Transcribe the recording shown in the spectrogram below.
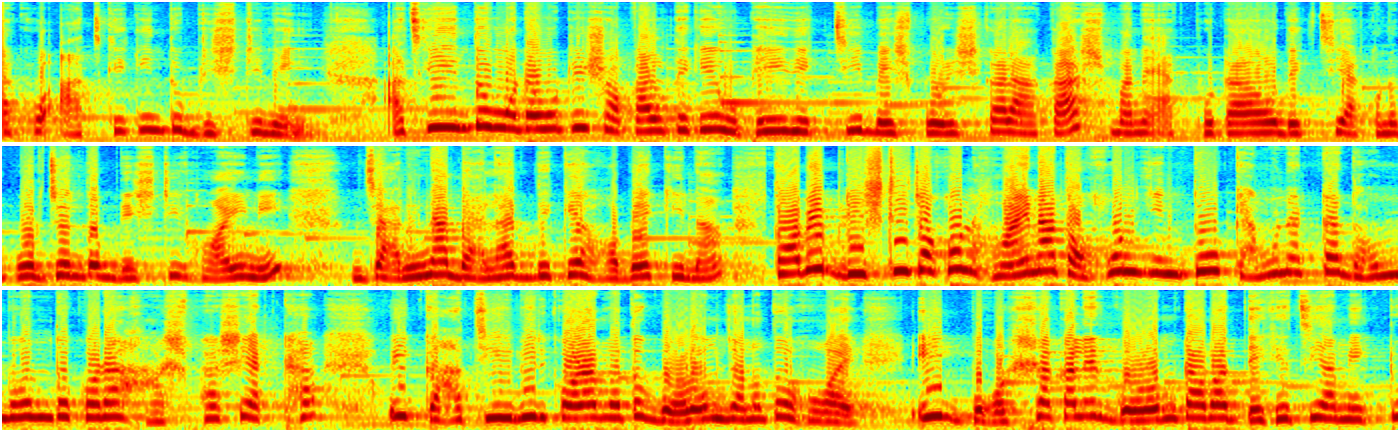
দেখো, আজকে কিন্তু বৃষ্টি নেই। আজকে কিন্তু মোটামুটি সকাল থেকে উঠেই দেখছি বেশ পরিষ্কার আকাশ মানে এক ফোঁটাও দেখছি এখনও পর্যন্ত বৃষ্টি হয়নি। জানি না বেলার দিকে হবে কি না তবে বৃষ্টি যখন হয় না, তখন কিন্তু কেমন একটা দম করা হাঁসফাঁসে একটা ওই গা চিরবির করার মতো গরম জানো তো হয়। এই বর্ষাকালের গরমটা আবার দেখেছি আমি একটু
